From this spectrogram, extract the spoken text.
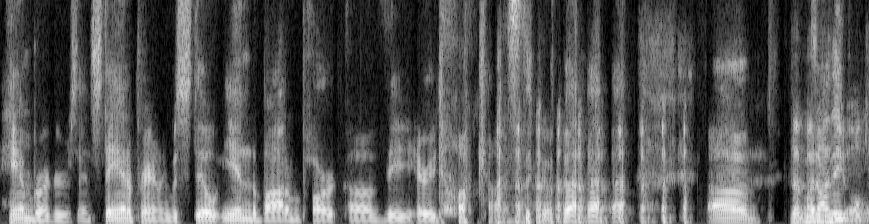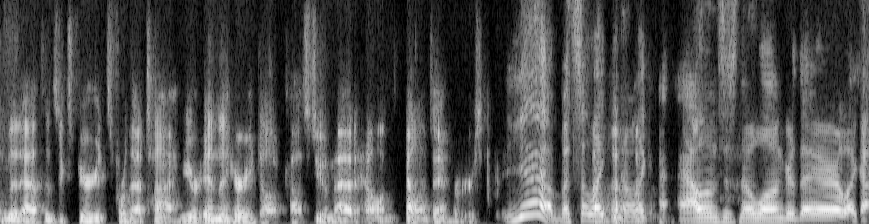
hamburgers. And Stan apparently was still in the bottom part of the Hairy Dog costume. um, that might so have been think, the ultimate Athens experience for that time. You're in the Hairy Dawg costume at Allen, Allen's Hamburgers. Yeah, but so like you know, like Allen's is no longer there. Like I,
